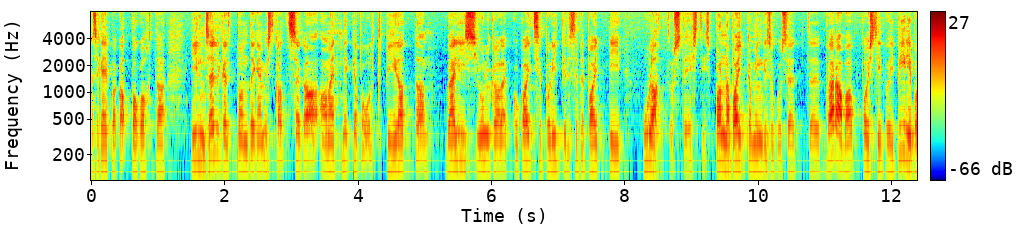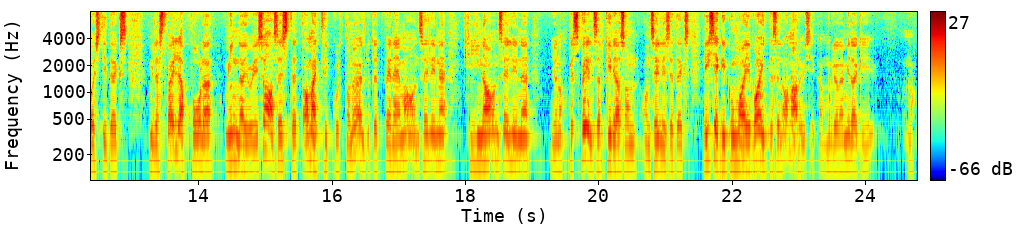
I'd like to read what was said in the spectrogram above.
ja see käib ka kapo kohta, ilmselgelt on tegemist katsega ametnike poolt piirata välisjulgeoleku kaitsepoliitilise debati ulatust Eestis, panna paika mingisugused väravapostid või piiripostid, eks, millest väljapoole minna ju ei saa, sest et ametlikult on öeldud, et Venemaa on selline, Hiina on selline ja noh, kes veel seal kirjas on, on sellised, eks. ja isegi kui ma ei vaidle selle analüüsiga, mul ei ole midagi noh,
